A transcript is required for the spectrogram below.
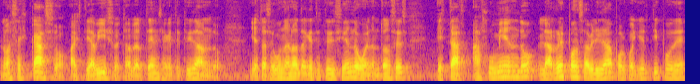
no haces caso a este aviso, a esta advertencia que te estoy dando y a esta segunda nota que te estoy diciendo, bueno, entonces estás asumiendo la responsabilidad por cualquier tipo de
